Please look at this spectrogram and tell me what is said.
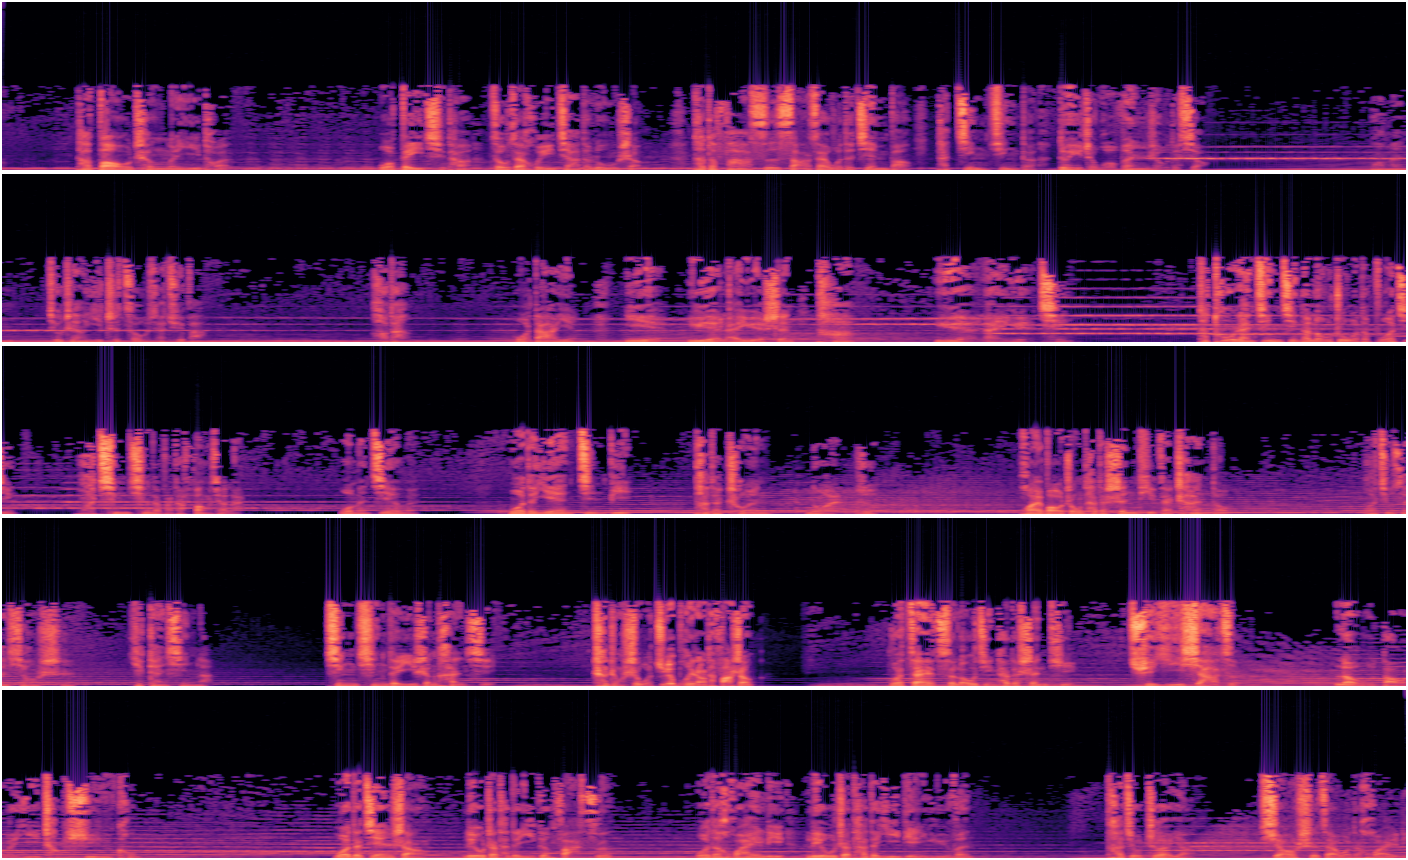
他抱成了一团。我背起他，走在回家的路上，他的发丝洒在我的肩膀，他静静的对着我温柔的笑。我们就这样一直走下去吧。好的，我答应。夜。越来越深，他越来越轻。他突然紧紧的搂住我的脖颈，我轻轻的把他放下来。我们接吻，我的眼紧闭，他的唇暖热。怀抱中，他的身体在颤抖。我就算消失，也甘心了。轻轻的一声叹息，这种事我绝不会让它发生。我再次搂紧他的身体，却一下子搂到了一场虚空。我的肩上留着他的一根发丝，我的怀里留着他的一点余温。他就这样消失在我的怀里，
